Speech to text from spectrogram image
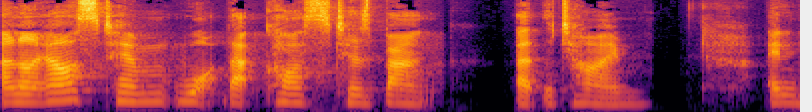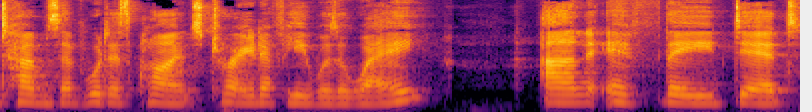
And I asked him what that cost his bank at the time in terms of would his clients trade if he was away? And if they did,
